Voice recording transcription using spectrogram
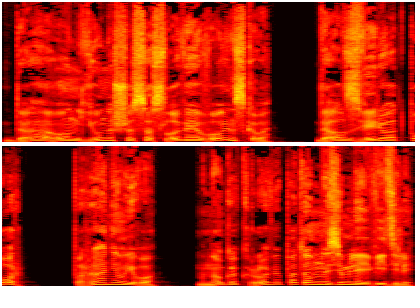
«Да, он юноша сословия воинского, дал зверю отпор, поранил его, много крови потом на земле видели».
